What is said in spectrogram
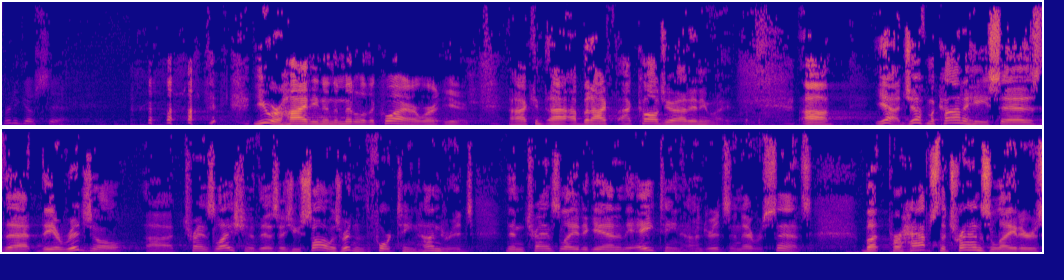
Where'd he go sit? you were hiding in the middle of the choir, weren't you? I can, but I, I, called you out anyway. Uh, yeah, Jeff McConaughey says that the original uh, translation of this, as you saw, was written in the 1400s, then translated again in the 1800s, and ever since. But perhaps the translators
